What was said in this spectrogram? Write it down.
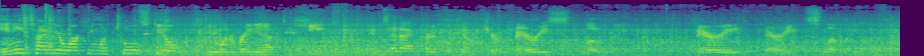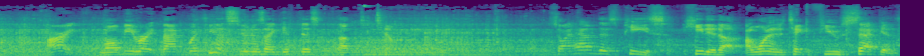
anytime you're working with tool steel, you want to bring it up to heat and to that critical temperature very slowly. Very, very slowly. Alright, well I'll be right back with you as soon as I get this up to temp. So I have this piece heated up. I wanted to take a few seconds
